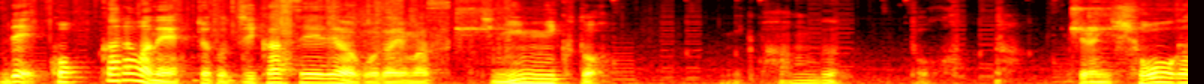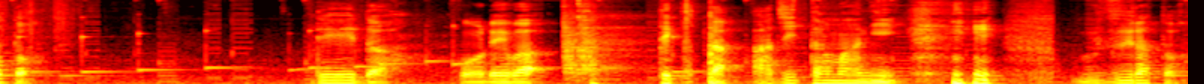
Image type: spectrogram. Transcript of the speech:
で、こっからはね、ちょっと自家製ではございます。ニンニクと、半分、どここちらに生姜と、でだ、これは買ってきた味玉に、うずらと、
